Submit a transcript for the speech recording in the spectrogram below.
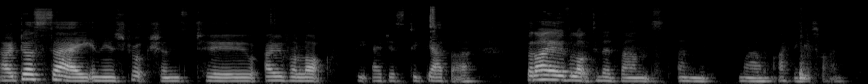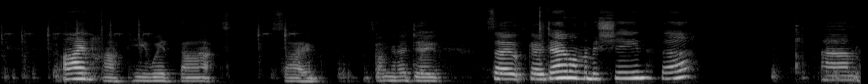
Now it does say in the instructions to overlock the edges together, but I overlocked in advance and well, I think it's fine. I'm happy with that. So that's what I'm going to do. So go down on the machine there and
